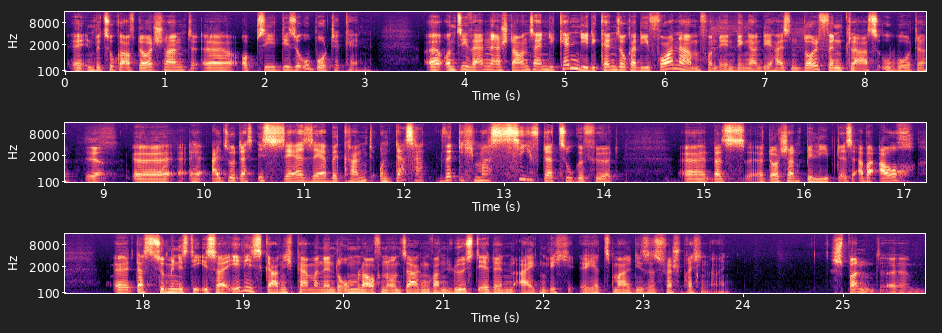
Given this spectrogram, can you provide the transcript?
äh, in Bezug auf Deutschland, äh, ob sie diese U-Boote kennen. Und Sie werden erstaunt sein, die kennen die. Die kennen sogar die Vornamen von den Dingern. Die heißen Dolphin-Class-U-Boote. Ja. Also das ist sehr, sehr bekannt. Und das hat wirklich massiv dazu geführt, dass Deutschland beliebt ist. Aber auch dass zumindest die Israelis gar nicht permanent rumlaufen und sagen, wann löst ihr denn eigentlich jetzt mal dieses Versprechen ein? Spannend. Ähm,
